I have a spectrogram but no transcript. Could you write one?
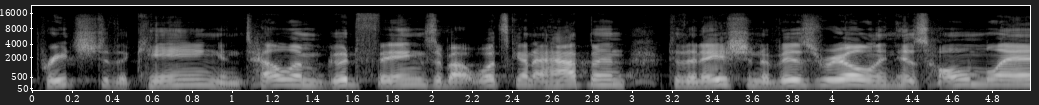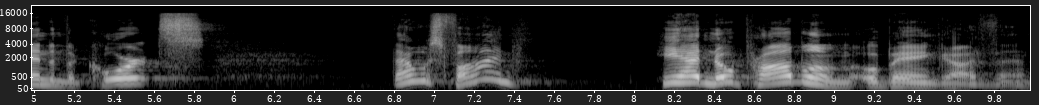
preach to the king and tell him good things about what's going to happen to the nation of Israel in his homeland and the courts, that was fine. He had no problem obeying God then.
